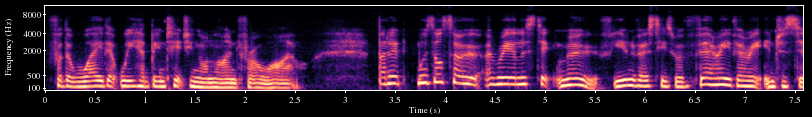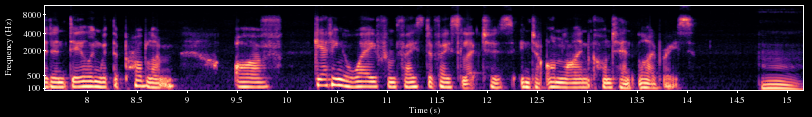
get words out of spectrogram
for the way that we had been teaching online for a while. But it was also a realistic move. Universities were very very interested in dealing with the problem of getting away from face to face lectures into online content libraries. Mm.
